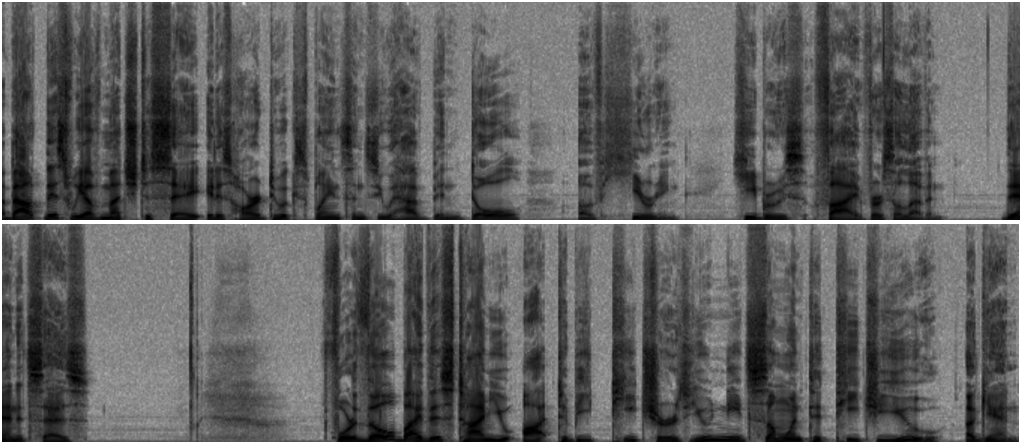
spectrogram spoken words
About this, we have much to say. It is hard to explain since you have been dull of hearing. Hebrews 5, verse 11. Then it says, For though by this time you ought to be teachers, you need someone to teach you again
